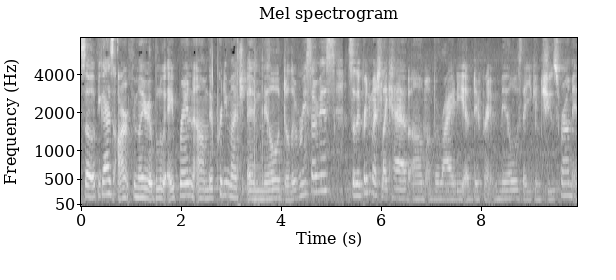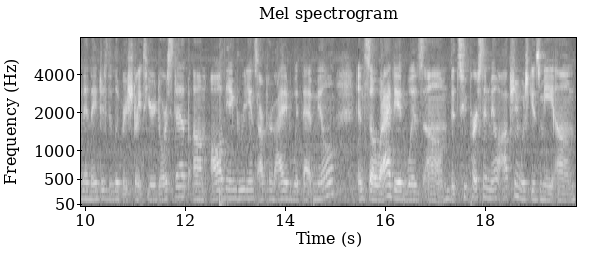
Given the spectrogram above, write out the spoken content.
so if you guys aren't familiar with Blue Apron, um, they're pretty much a meal delivery service. So they pretty much like have um, a variety of different meals that you can choose from and then they just deliver it straight to your doorstep. Um, all the ingredients are provided with that meal. And so what I did was um, the two person meal option, which gives me um,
